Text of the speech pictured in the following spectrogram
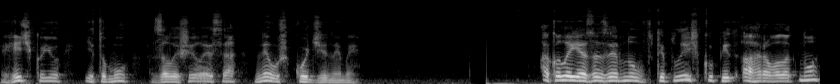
гичкою і тому залишилися неушкодженими. А коли я зазирнув в тепличку під агроволокно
